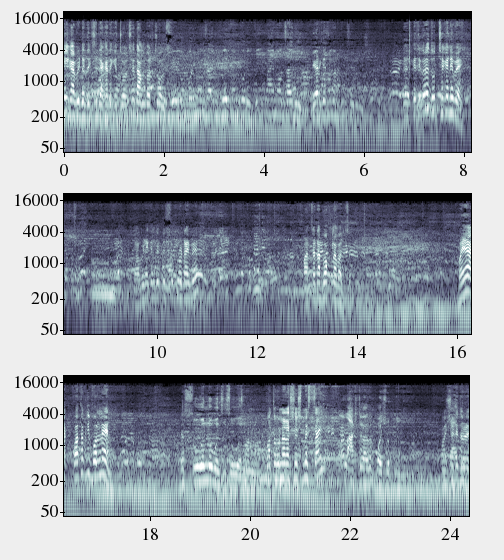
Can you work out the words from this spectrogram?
এই গাভিটা দেখছি, দেখা দেখি চলছে, দাম দর চলছে। দেড় কেজি করে দুধ ছেঁকে নেবে। গাভিটা কিন্তু একটু শুকনো টাইপের বাচ্চাটা বকনা বাচ্চা। ভাইয়া কত কি বললেন? চৌয়ান্ন বলছি চৌয়ান্ন। কত ওনারা শেষ মেশ চাই লাস্টে পঁয়ষট্টি। পঁয়ষট্টি ধরে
